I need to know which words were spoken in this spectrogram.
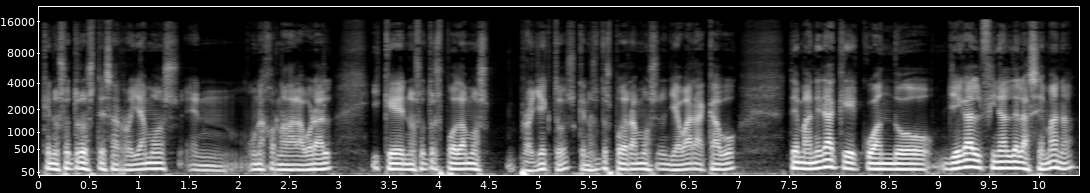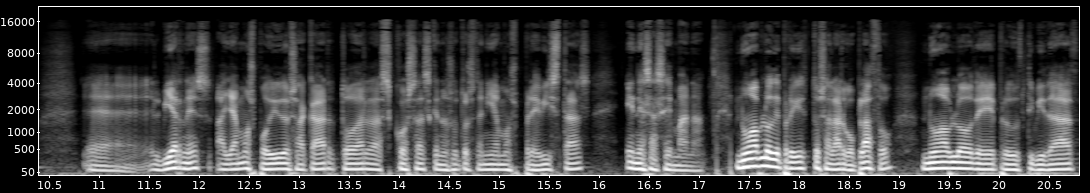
que nosotros desarrollamos en una jornada laboral y que nosotros podamos, proyectos, que nosotros podamos llevar a cabo de manera que cuando llega el final de la semana, eh, el viernes hayamos podido sacar todas las cosas que nosotros teníamos previstas en esa semana. No hablo de proyectos a largo plazo, no hablo de productividad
